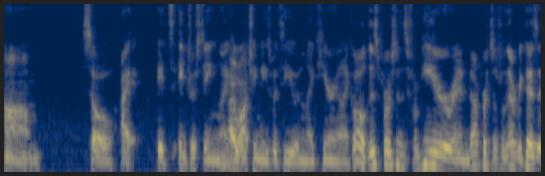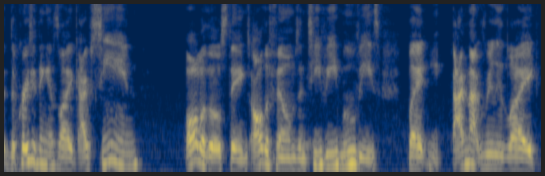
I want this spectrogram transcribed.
um so i it's interesting like would- watching these with you and like hearing like oh this person's from here and that person's from there. Because the crazy thing is like i've seen all of those things all the films and tv movies but i'm not really like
